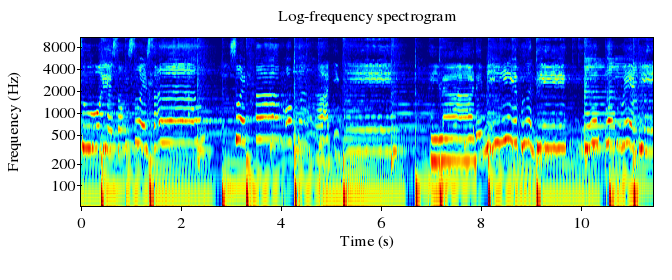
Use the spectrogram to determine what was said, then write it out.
สวยส่งสวยสาวสวยพามโอกาสอีกทีให้ลาได้มีเพื่อนที่ยืนทั้งเวที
